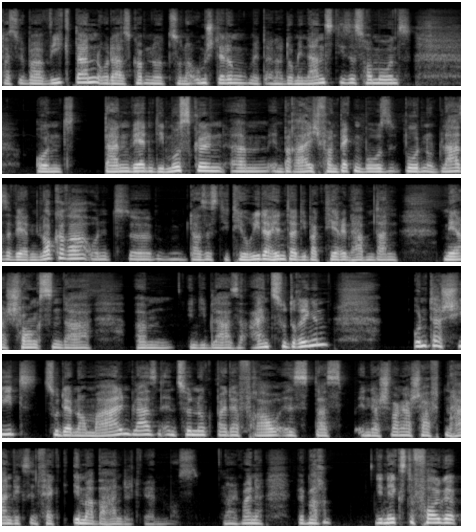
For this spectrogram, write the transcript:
Das überwiegt dann oder es kommt nur zu einer Umstellung mit einer Dominanz dieses Hormons. Und dann werden die Muskeln ähm, im Bereich von Beckenboden und Blase werden lockerer und äh, das ist die Theorie dahinter. Die Bakterien haben dann mehr Chancen da ähm, in die Blase einzudringen. Unterschied zu der normalen Blasenentzündung bei der Frau ist, dass in der Schwangerschaft ein Harnwegsinfekt immer behandelt werden muss. Ich meine, wir machen die nächste Folge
